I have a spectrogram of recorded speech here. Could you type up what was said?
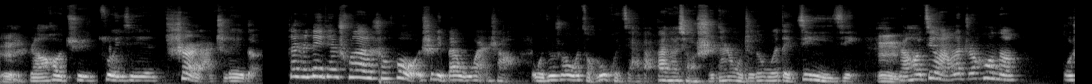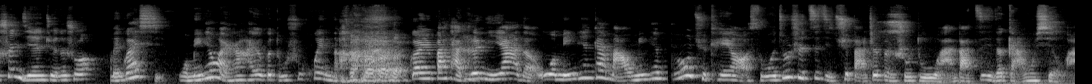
嗯然后去做一些事儿啊之类的。但是那天出来的时候是礼拜五晚上，我就说我走路回家吧，半个小时。但是我觉得我得静一静。嗯，然后静完了之后呢，我瞬间觉得说没关系，我明天晚上还有个读书会呢，关于巴塔哥尼亚的。我明天干嘛？我明天不用去 chaos，我就是自己去把这本书读完，把自己的感悟写完。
